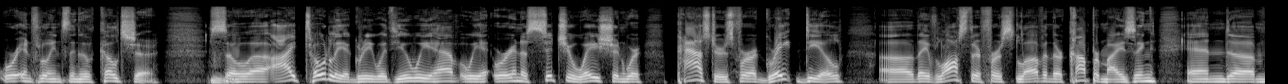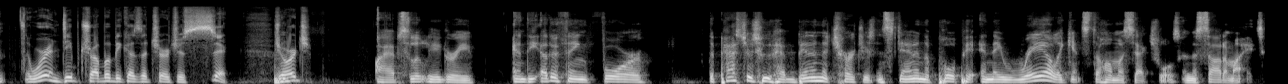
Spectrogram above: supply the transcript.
we're influencing the culture. Mm-hmm. So uh, I totally agree with you. We have we we're in a situation where pastors, for a great deal, uh, they've lost their first love and they're compromising, and um, we're in deep trouble because the church is sick. George, I absolutely agree. And the other thing for the pastors who have been in the churches and stand in the pulpit and they rail against the homosexuals and the sodomites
